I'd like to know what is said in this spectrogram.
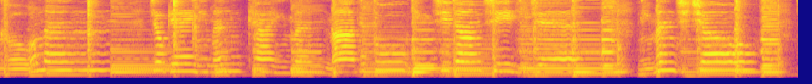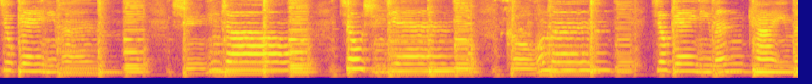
叩我们就给你们开门。马太福音七章七节，你们祈求就给你们寻找就寻见，叩我们就给你们开门。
